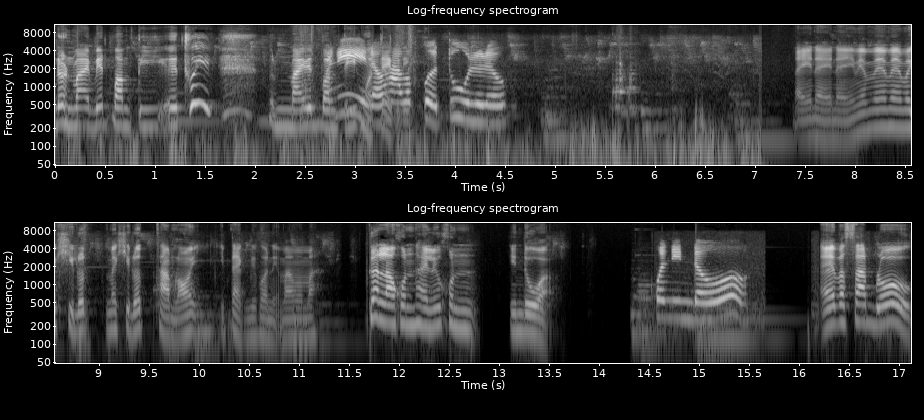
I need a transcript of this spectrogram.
โดนไม้เบสบอมตีเออทุยโดนไม้เบสบอมามตีนี่หัวเดี๋ยวแตกพาเลมายเปิดตู้เร็วไหนไหนไหนแม่แม่แม่มาขี่รถมาขี่รถสามร้อยอีแตกดีพอเนี่ยมามามาเพื่อนเราคนไทยหรือคนอินโดอะๆ คนอินโด เอ้ประสาทบล็อก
